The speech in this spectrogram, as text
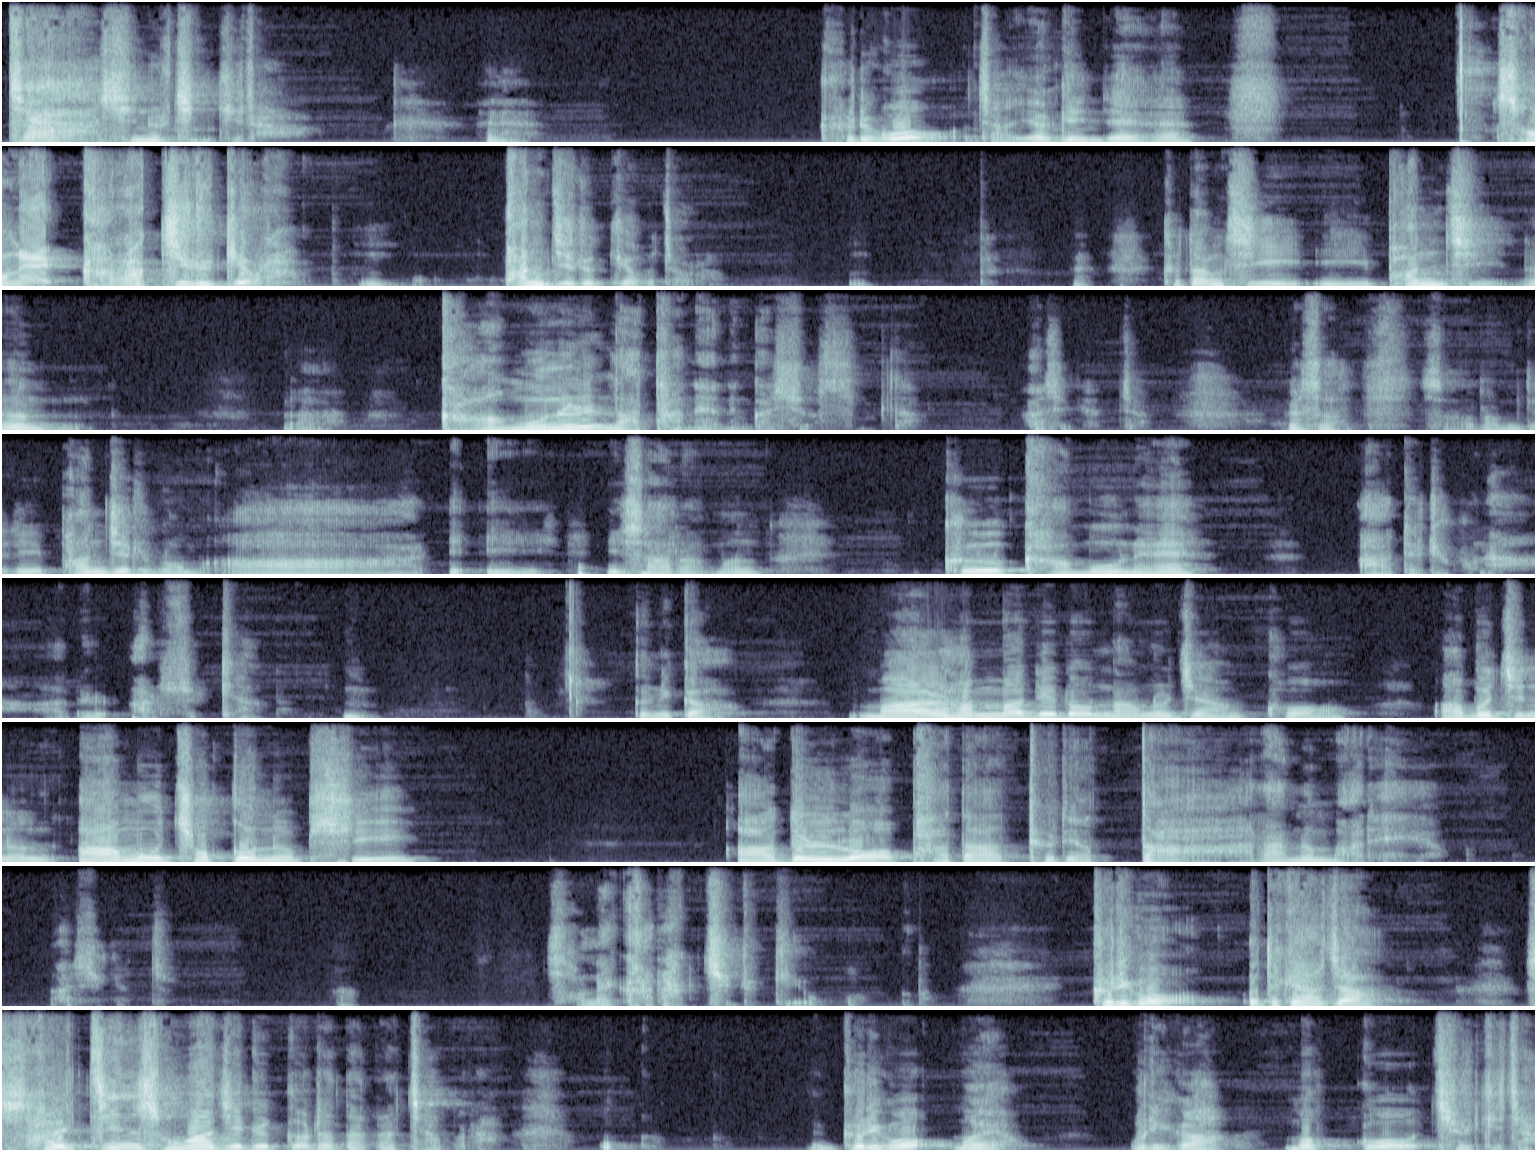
자, 신을 지키라. 예. 그리고, 자, 여기 이제, 손에 가락지를 끼워라. 음. 반지를 끼워줘라. 음. 그 당시 이 반지는, 어, 가문을 나타내는 것이었습니다. 아시겠죠? 그래서 사람들이 반지를 보면, 아, 이, 이, 이 사람은 그 가문의 아들이구나를 알 수 있게 하는. 음. 그러니까 말 한마디도 나누지 않고 아버지는 아무 조건 없이 아들로 받아들였다라는 말이에요. 아시겠죠? 손에 가락지를 끼우고. 그리고 어떻게 하자? 살찐 송아지를 끌어다가 잡으라. 그리고 뭐요? 우리가 먹고 즐기자.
